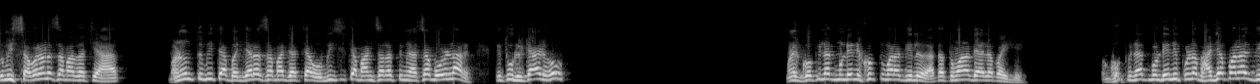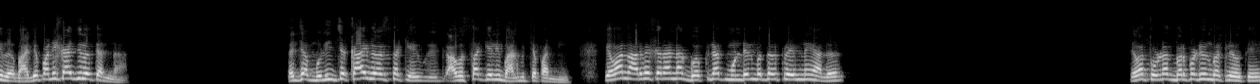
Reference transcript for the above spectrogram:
तुम्ही सवर्ण समाजाचे आहात. म्हणून तुम्ही त्या बंजारा समाजाच्या ओबीसीच्या माणसाला तुम्ही असं बोलणार की तू रिटायर्ड हो. म्हणजे गोपीनाथ मुंडेंनी खूप तुम्हाला दिलं. आता तुम्हाला द्यायला पाहिजे. गोपीनाथ मुंडेंनी पूर्ण भाजपालाच दिलं. भाजपाने काय दिलं त्यांना? त्यांच्या मुलींची काय व्यवस्था केली अवस्था केली भाजपच्यपांनी तेव्हा नार्वेकरांना गोपीनाथ मुंडेंबद्दल प्रेम नाही आलं. तेव्हा तोंडात बर्फ ठेवून बसले होते.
